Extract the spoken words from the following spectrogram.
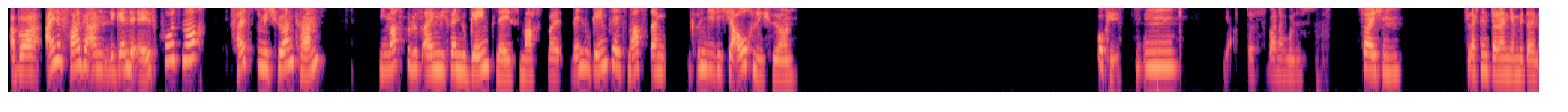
Aber eine Frage an Legende 11 kurz noch. Falls du mich hören kannst, wie machst du das eigentlich, wenn du Gameplays machst? Weil wenn du Gameplays machst, dann können die dich ja auch nicht hören. Okay. Mm, ja, das war dann wohl das Zeichen. Vielleicht nimmt er dann ja mit, ein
